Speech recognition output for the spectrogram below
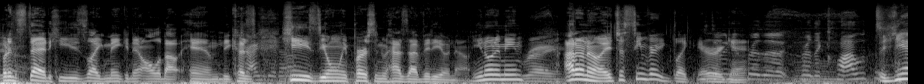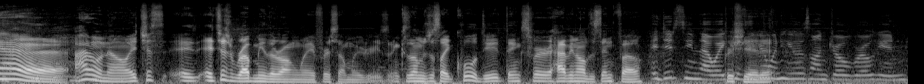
but instead he's like making it all about him He because dragged it up. he's the only person who has that video now. You know what I mean? Right. I don't know. It just seemed very like He's doing it arrogant. for the for the clout. Yeah, I don't know. It just it, it just rubbed me the wrong way for some weird reason because I'm just like, cool, dude. Thanks for having all this info. It did seem that way because Appreciate even it. when he was on Joe Rogan,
